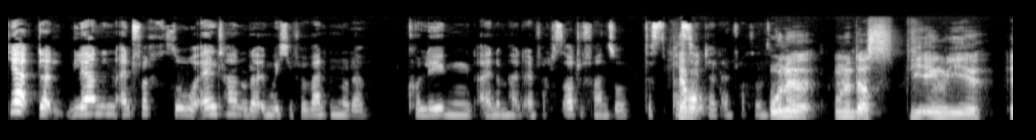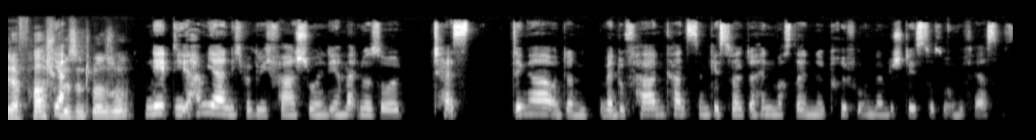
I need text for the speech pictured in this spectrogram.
Ja, da lernen einfach so Eltern oder irgendwelche Verwandten oder Kollegen einem halt einfach das Autofahren so. Das Ja, passiert halt einfach so. Ohne, ohne dass die irgendwie in der Fahrschule Ja. sind oder so. Nee, die haben ja nicht wirklich Fahrschulen. Die haben halt nur so Testdinger und dann, wenn du fahren kannst, dann gehst du halt dahin, machst deine Prüfung und dann bestehst du so ungefähr. Das ist-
